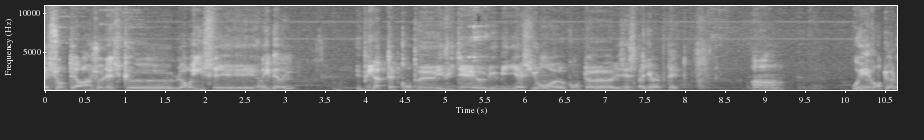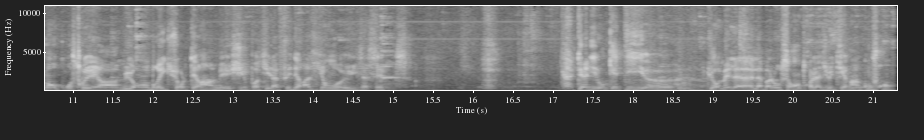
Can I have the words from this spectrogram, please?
Et sur le terrain, je laisse que Loris et Ribéry. Et puis là, peut-être qu'on peut éviter euh, l'humiliation contre les Espagnols, peut-être. Hein? Oui, éventuellement, construire un mur en briques sur le terrain, mais je sais pas si la fédération, ils acceptent. Tiens, dis donc, Cathy, tu remets la, balle au centre, là, je vais tirer un coup franc.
